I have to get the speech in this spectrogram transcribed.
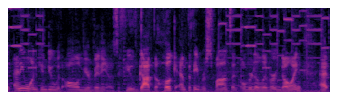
something anyone can do with all of your videos. If you've got the hook, empathy, response, and over deliver going at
